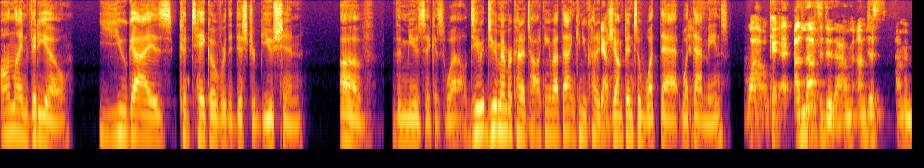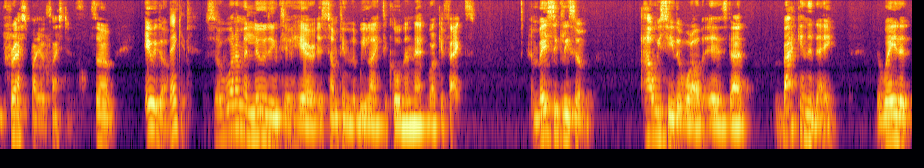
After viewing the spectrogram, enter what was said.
online video, you guys could take over the distribution of the music as well. Do you do you remember kind of talking about that? And can you kind of jump into what that what Yes. that means? Wow. Okay, I'd love to do that. I'm, I'm just I'm impressed by your questions. So here we go. Thank you. So what I'm alluding to here is something that we like to call the network effects. And basically, so how we see the world is that back in the day, the way that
